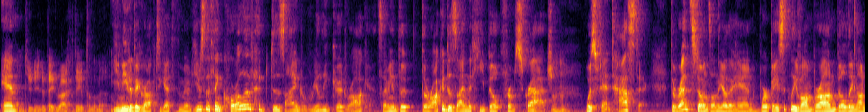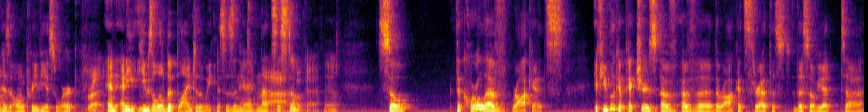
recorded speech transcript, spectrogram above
And And you need a big rocket to get to the moon. you need a big rocket to get to the moon. Here's the thing: Korolev had designed really good rockets. I mean, the the rocket design that he built from scratch mm-hmm. was fantastic. The Redstones, on the other hand, were basically von Braun building on his own previous work, Right. and any he was a little bit blind to the weaknesses inherent in that Ah, system. Okay. Yeah. So, the Korolev rockets, if you look at pictures of, of the, the rockets throughout the, the Soviet uh,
